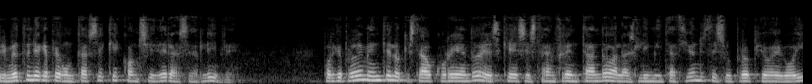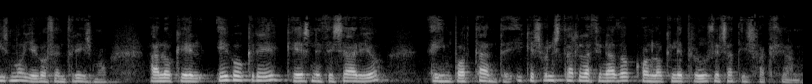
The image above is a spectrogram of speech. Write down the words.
primero tendría que preguntarse qué considera ser libre. Porque probablemente lo que está ocurriendo es que se está enfrentando a las limitaciones de su propio egoísmo y egocentrismo, a lo que el ego cree que es necesario e importante y que suele estar relacionado con lo que le produce satisfacción.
